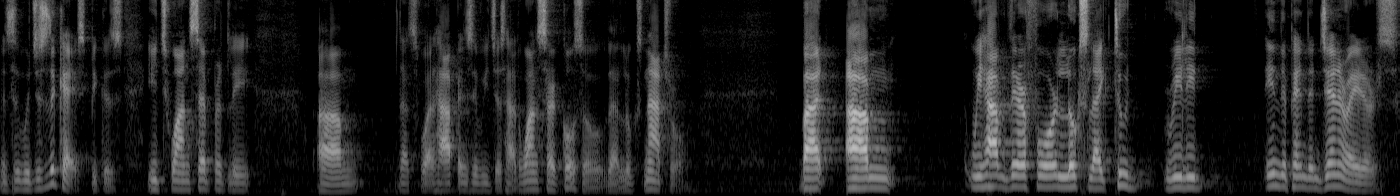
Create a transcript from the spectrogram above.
Which is, which is the case because each one separately um, that's what happens if we just had one circle, so that looks natural. But um, we have, therefore, looks like two really independent generators.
